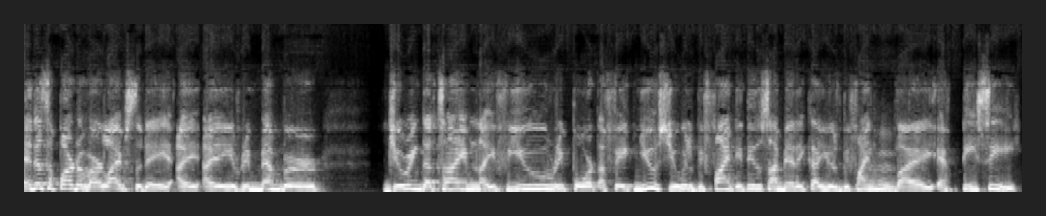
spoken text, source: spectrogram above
and that's a part of our lives today. I, I remember during that time na if you report a fake news, you will be fined. Dito sa Amerika, you'll be fined by FTC,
